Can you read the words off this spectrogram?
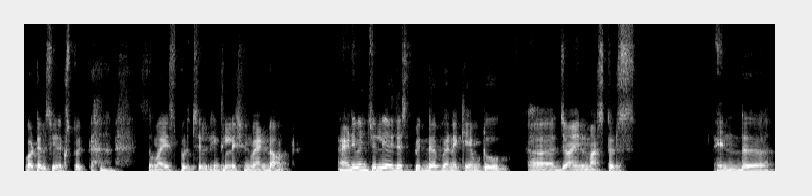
What else you expect? so my spiritual inclination went down. And eventually I just picked up when I came to uh, join masters in the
